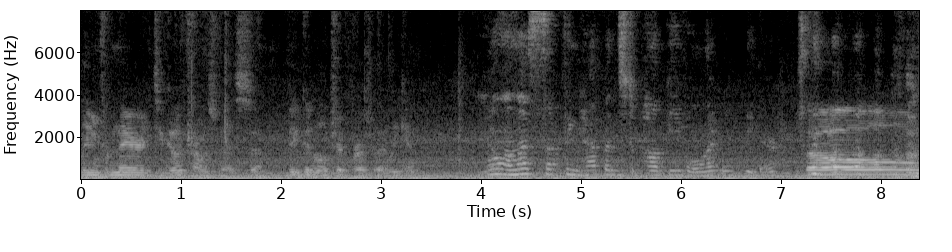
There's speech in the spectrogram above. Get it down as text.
leaving from there to go to Traumas Fest. So be a good little trip for us for that weekend. Well, unless something happens to Pop Evil, I won't be there. So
